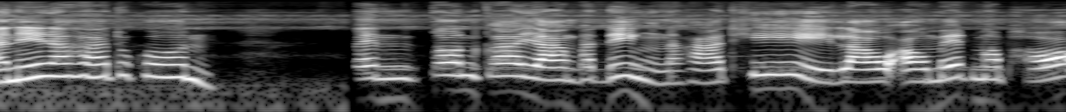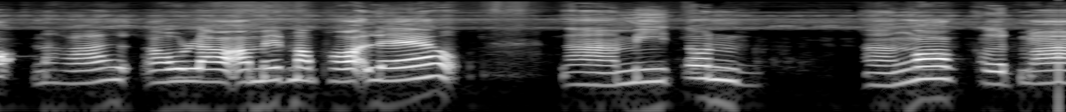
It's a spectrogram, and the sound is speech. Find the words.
อันนี้นะคะทุกคนเป็นต้นกล้ายางพัดดิ้งนะคะ ที่เราเอาเม็ดมาเพาะนะคะ เอาเราเอาเม็ดมาเพาะแล้วมีต้น งอกเกิดมา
